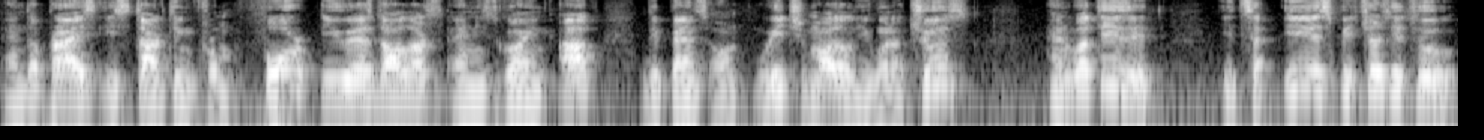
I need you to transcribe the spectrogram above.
And the price is starting from 4 US dollars and is going up, depends on which model you're gonna choose. And what is it? It's a ESP32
